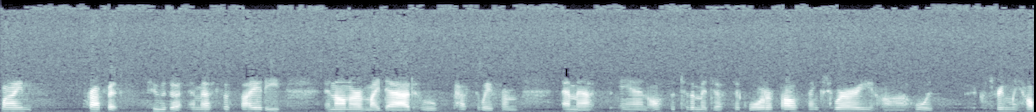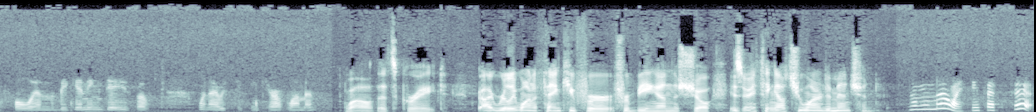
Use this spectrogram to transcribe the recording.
my profits to the MS Society in honor of my dad who passed away from MS, and also to the Majestic Waterfowl Sanctuary, uh, who was extremely helpful in the beginning days of when I was taking care of Lemon. Wow, that's great. I really want to thank you for, for being on the show. Is there anything else you wanted to mention? No, no, no. I think that's it.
